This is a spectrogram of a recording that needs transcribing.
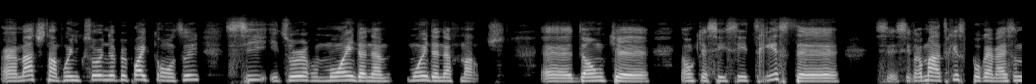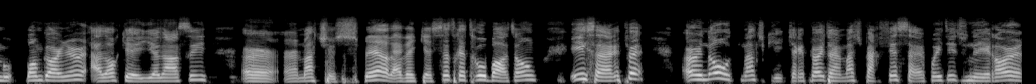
un match sans point coup ne peut pas être compté s'il dure moins de neuf, moins manches. Euh, donc, euh, donc c'est triste. C'est vraiment triste pour Mason Baumgartner alors qu'il a lancé un, match superbe avec sept rétro au bâton et ça aurait pu un autre match qui, aurait pu être un match parfait, ça n'aurait pas été d'une erreur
